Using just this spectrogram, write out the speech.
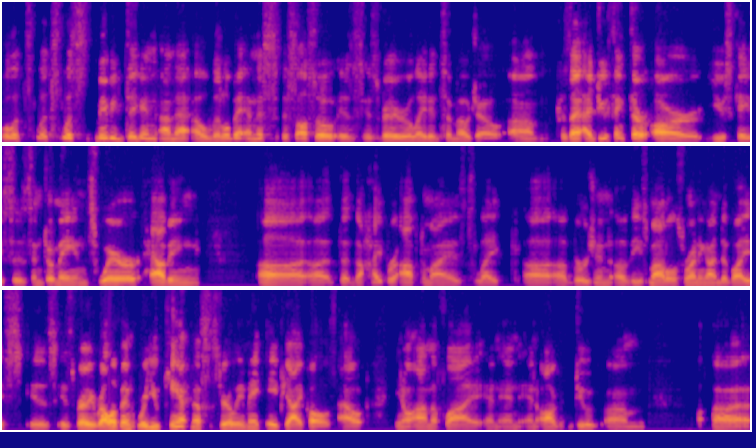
Well, let's let's let's maybe dig in on that a little bit, and this this also is is very related to Mojo, because um, I, I, do think there are use cases and domains where having uh, uh, the the hyper optimized like uh, version of these models running on device is is very relevant, where you can't necessarily make API calls out, you know, on the fly and and and aug- do um, uh,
